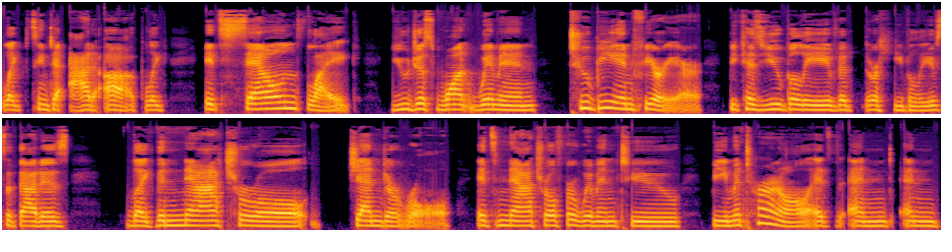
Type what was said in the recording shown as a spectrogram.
like seem to add up. Like it sounds like you just want women to be inferior because you believe that or he believes that that is like the natural gender role. It's natural for women to be maternal. It's and and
